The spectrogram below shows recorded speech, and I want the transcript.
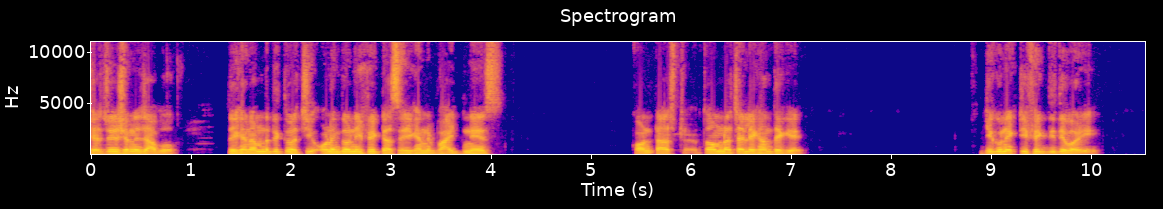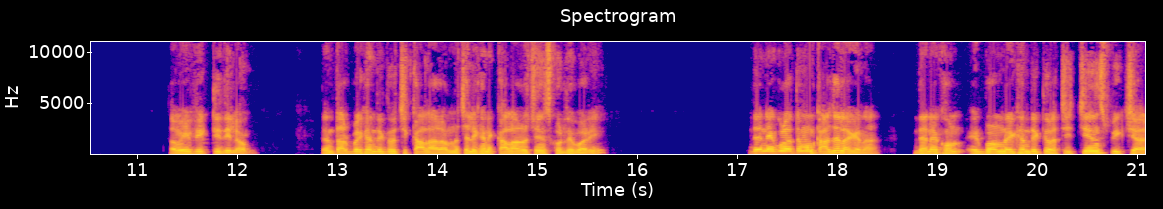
স্যাচুয়েশনে যাব। তো এখানে আমরা দেখতে পাচ্ছি অনেক ধরনের ইফেক্ট আছে। এখানে ব্রাইটনেস কন্ট্রাস্ট তো আমরা চাইলে এখান থেকে যে কোনো একটি ইফেক্ট দিতে পারি। তো আমি ইফেক্টটি দিলাম। দেন তারপর এখানে দেখতে পাচ্ছি কালার আমরা চাইলে এখানে কালারও চেঞ্জ করতে পারি। দেন এগুলো তেমন কাজে লাগে না। দেন এখন এরপর আমরা এখানে দেখতে পাচ্ছি change picture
